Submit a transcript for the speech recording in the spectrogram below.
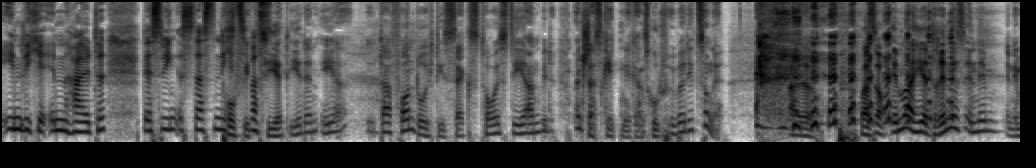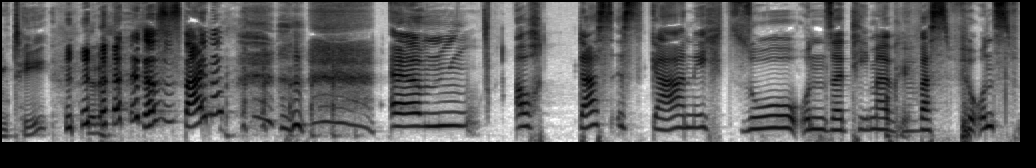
ähnliche Inhalte. Deswegen ist das nichts, Profitiert ihr denn eher davon durch die Sextoys, die ihr anbietet? Mensch, das geht mir ganz gut über die Zunge. Also, was auch immer hier drin ist in dem, in dem Tee. das ist deine? Ähm, auch das ist gar nicht so unser Thema, okay. was für uns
